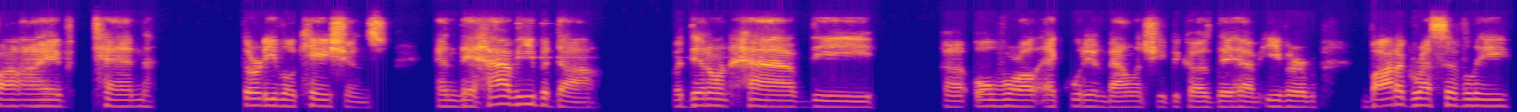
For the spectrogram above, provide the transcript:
five, 10, 30 locations, and they have EBITDA, but they don't have the uh, overall equity and balance sheet because they have either bought aggressively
